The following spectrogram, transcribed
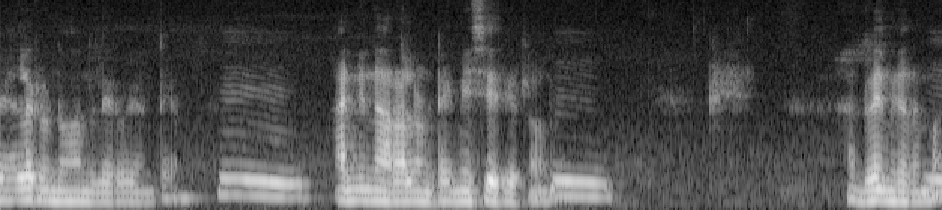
వేల రెండు వందల ఇరవై ఉంటాయి అన్ని నరాలు ఉంటాయి మీ శరీరంలో. అర్థమైంది కదమ్మా?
